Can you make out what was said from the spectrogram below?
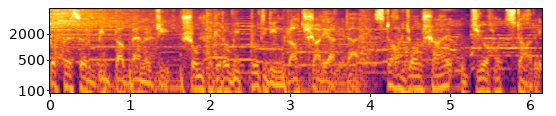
প্রফেসর বিদ্যা ব্যানার্জি সোম থেকে রবি প্রতিদিন রাত সাড়ে আটটায়। স্টার জলসায় জিও হটস্টারে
